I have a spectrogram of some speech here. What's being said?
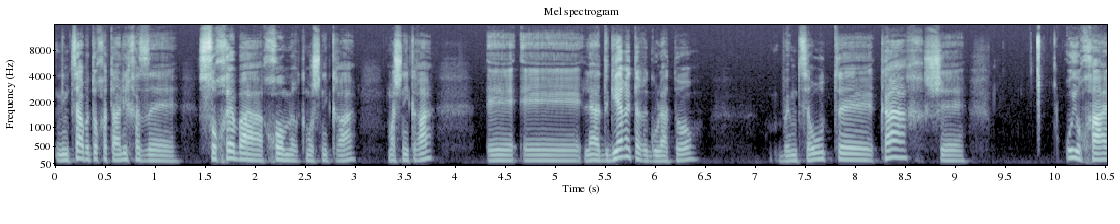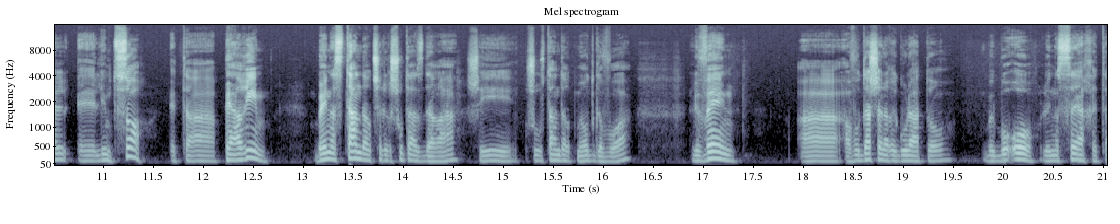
נמצא בתוך התהליך הזה, שוחה בחומר, כמו שנקרא, מה שנקרא, אה, אה, לאתגר את הרגולטור באמצעות אה, כך שהוא יוכל אה, למצוא את הפערים בין הסטנדרט של רשות ההסדרה, שהיא, שהוא סטנדרט מאוד גבוה, לבין העבודה של הרגולטור, בבואו לנסח את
